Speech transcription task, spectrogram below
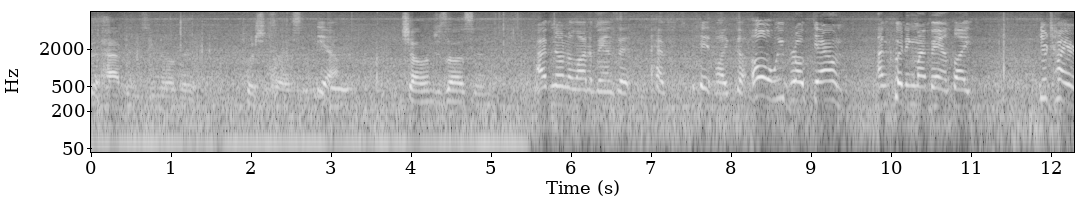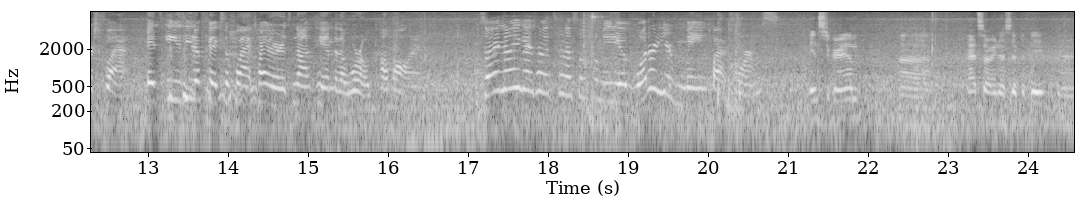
that happens, you know, that pushes us and Yeah. challenges us and I've known a lot of bands that have hit like the, oh, we broke down, I'm quitting my band. Like, your tire's flat. It's easy to fix a flat tire. It's not the end of the world. Come on. So I know you guys have a ton of social media. What are your main platforms? Instagram, uh, at Sorry No Sympathy, uh,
